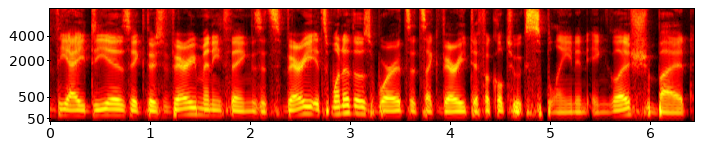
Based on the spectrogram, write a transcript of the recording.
the idea is like there's very many things. It's very it's one of those words that's like very difficult to explain in English, but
